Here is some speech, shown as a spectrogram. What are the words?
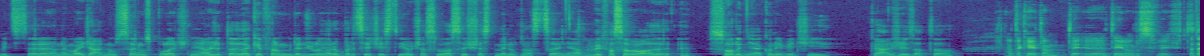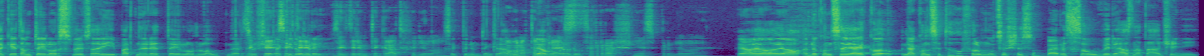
byť teda nemají žádnou scénu společně a že to je taky film, kde Julia Roberts je čistýho času asi 6 minut na scéně a vyfasovala solidně jako největší gáži za to. A taky je tam t- eh, Taylor Swift. A taky je tam Taylor Swift a její partner je Taylor Lautner, se což je taky se kterým, dobrý. Se kterým tenkrát chodila. Se kterým tenkrát A ona tam hraje strašně z prdele. Jo, jo, jo. A dokonce jako na konci toho filmu, což je super, jsou videa z natáčení.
